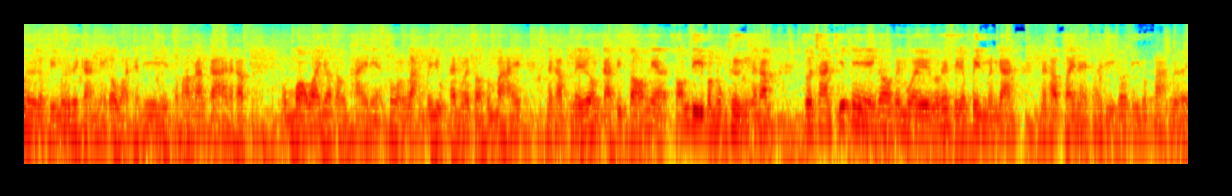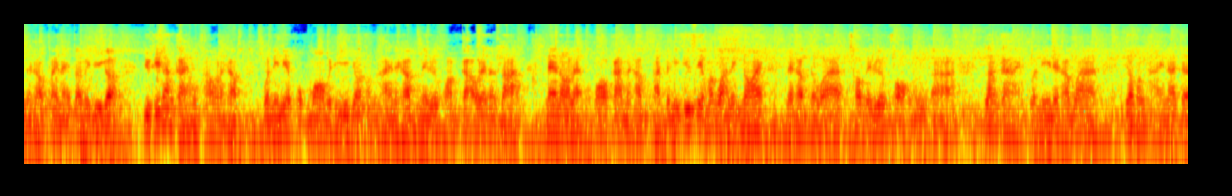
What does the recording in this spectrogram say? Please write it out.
มือกับฝีมือด้วยกันเนี่ยก็วัดกันที่สภาพร่างกายนะครับ ผมมองว่ายอดทองไทยเนี่ยช่วงหลังๆไปอยู่ค่ายมวยสอสมหมายนะครับในเรื่องของการฟิตซ้อมเนี่ยซ้อมดีบำรุงถึงนะครับส่วนชาญคิดนี่ก็เป็นมวยประเภทศิลปินเหมือนกันนะครับไฟไหนต่อยดีก็ดีมากๆเลยนะครับ ไฟไหนต่อยไม่ดีก็อยู่ที่ร่างกายของเขานะครับ วันนี้เนี่ยผมมองไปที่ยอดทองไทยนะครับในเรื่องความเก๋าอะไรต่างๆ แน่นอนแหละพอๆกันนะครับอาจจะมีชื่อเสียงมากกว่าเล็กน้อย นะครับแต่ว่าชอบในเรื่องของอร่างกายวันนี้นะครับว่ายอดทองไทยน่าจะ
